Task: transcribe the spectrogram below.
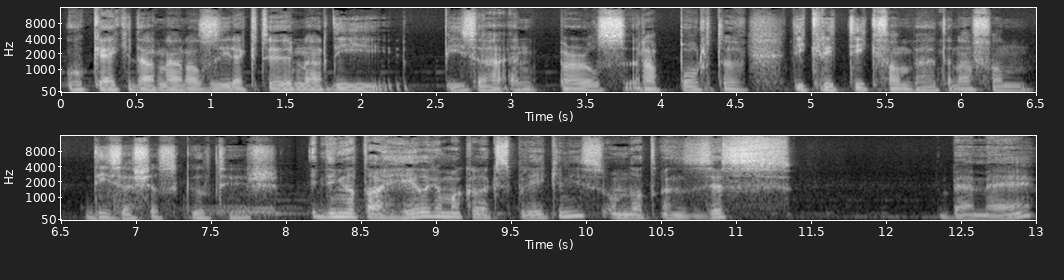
Hoe kijk je daarnaar als directeur, naar die PISA en Pearls rapporten, die kritiek van buitenaf van die zesjescultuur? Ik denk dat dat heel gemakkelijk spreken is, omdat een zes bij mij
